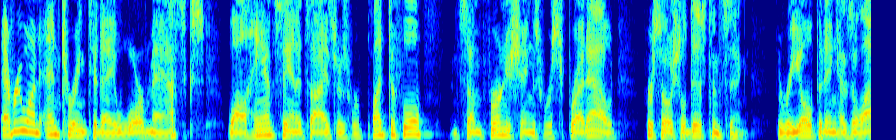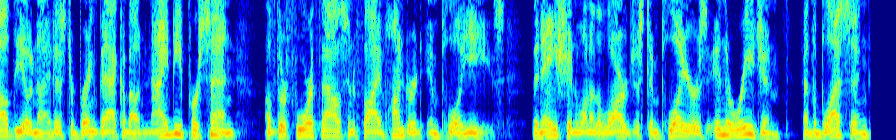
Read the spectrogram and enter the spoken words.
Everyone entering today wore masks, while hand sanitizers were plentiful and some furnishings were spread out for social distancing. The reopening has allowed the Oneidas to bring back about 90% of their 4,500 employees. The nation, one of the largest employers in the region, had the blessing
